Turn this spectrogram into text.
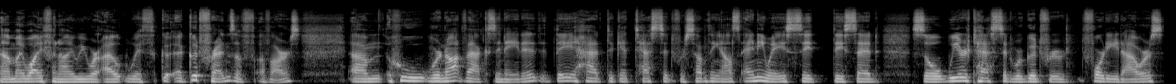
uh, my wife and I, we were out with uh, good friends of, of ours um, who were not vaccinated. They had to get tested for something else. Anyways, they, they said, So we're tested, we're good for 48 hours.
